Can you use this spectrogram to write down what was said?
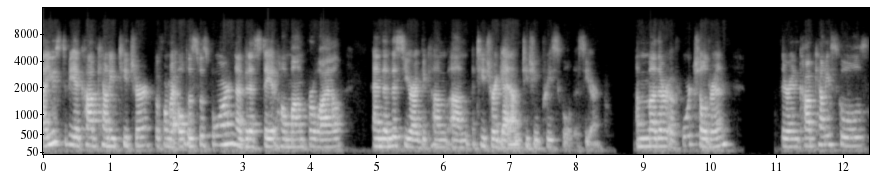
I used to be a Cobb County teacher before my oldest was born. I've been a stay at home mom for a while. And then this year I've become um, a teacher again. I'm teaching preschool this year. A mother of four children. They're in Cobb County schools.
